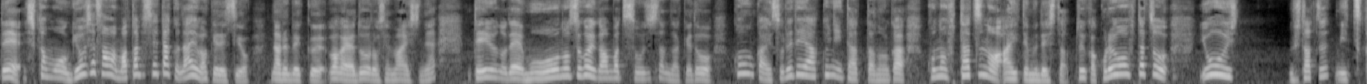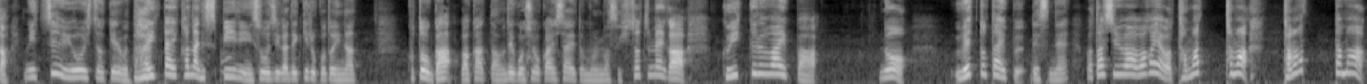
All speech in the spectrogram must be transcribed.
で、しかも、業者さんはまたせたくないわけですよ。なるべく。我が家道路狭いしね。っていうので、ものすごい頑張って掃除したんだけど、今回それで役に立ったのが、この2つのアイテムでした。したというかこれを2つを用意し2つ ?3 つか。3つを用意しておければ大体かなりスピーディーに掃除ができることにな、ことが分かったのでご紹介したいと思います。1つ目がクイックルワイパーのウェットタイプですね。私は我が家はたまたま、たまたま、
